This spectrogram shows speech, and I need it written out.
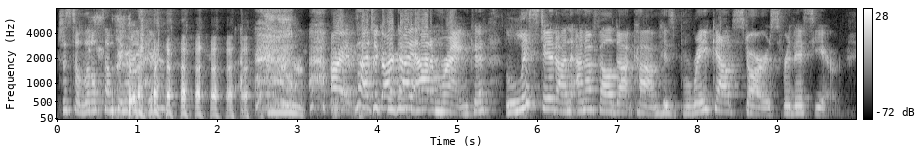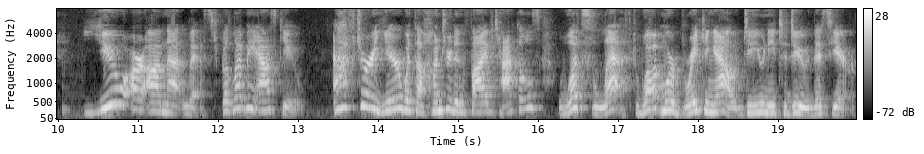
Just a little something right here. All right, Patrick, our guy Adam Rank listed on NFL.com his breakout stars for this year. You are on that list, but let me ask you after a year with 105 tackles, what's left? What more breaking out do you need to do this year?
